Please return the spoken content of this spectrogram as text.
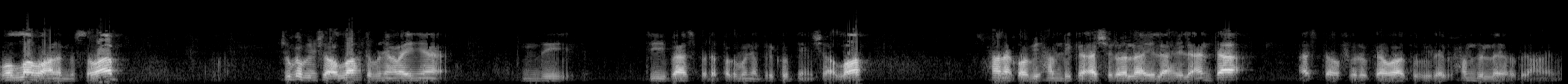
Wallahu a'lam bishawab. Cukup insyaallah teman yang lainnya nanti dibahas pada pertemuan yang berikutnya insyaallah. Subhanaka wa bihamdika asyhadu an la ilaha illa anta astaghfiruka wa atubu ilaik. Alhamdulillahirabbil alamin.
